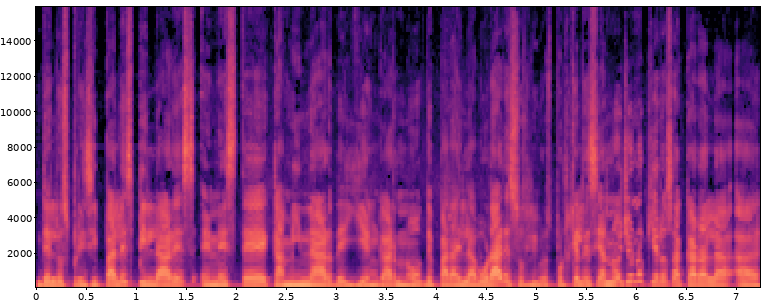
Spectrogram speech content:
de los principales pilares en este caminar de Yengar, ¿no? De para elaborar esos libros, porque él decía, no, yo no quiero sacar a la,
